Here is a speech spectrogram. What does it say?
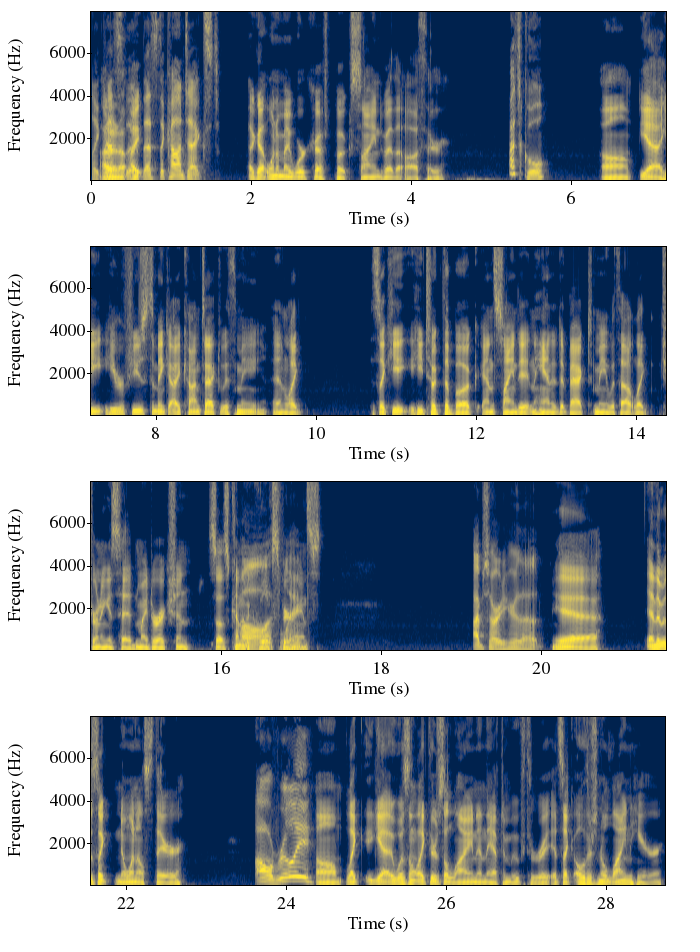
Like that's the I- that's the context. I got one of my Warcraft books signed by the author. That's cool. Um, yeah, he he refused to make eye contact with me, and like, it's like he he took the book and signed it and handed it back to me without like turning his head in my direction. So it's kind of a Oh, cool that's lame. experience. I'm sorry to hear that. Yeah, and there was like no one else there. Oh, really? Um, like yeah, it wasn't like there's a line and they have to move through it. It's like oh, there's no line here,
